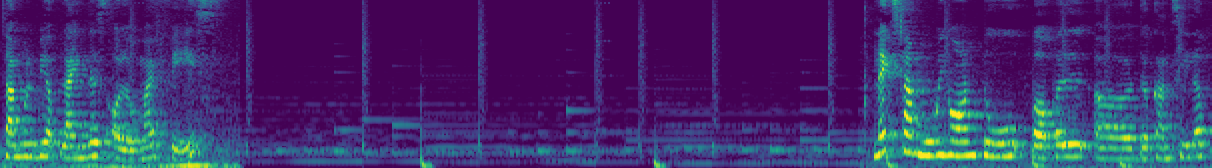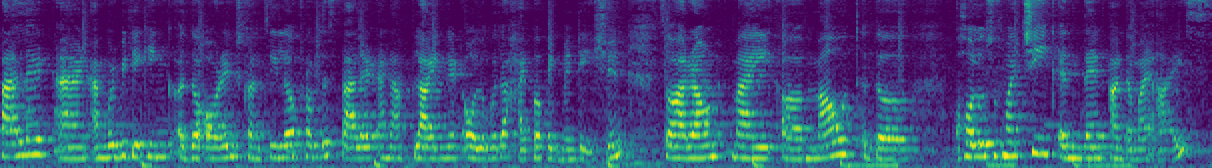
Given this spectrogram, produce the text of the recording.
So I'm going to be applying this all over my face. Next I'm moving on to Purplle uh, the concealer palette and I'm going to be taking uh, the orange concealer from this palette and applying it all over the hyperpigmentation. So around my uh, mouth, the hollows of my cheek and then under my eyes.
